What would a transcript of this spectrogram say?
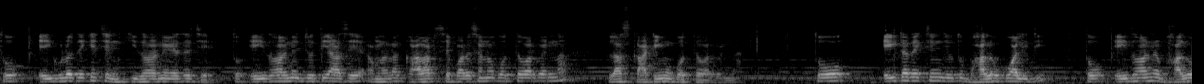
তো এইগুলো দেখেছেন? কি ধরনের এসেছে? তো এই ধরনের যদি আসে, আপনারা কালার সেপারেশনও করতে পারবেন না প্লাস কাটিংও করতে পারবেন না। তো এইটা দেখছেন যেহেতু ভালো কোয়ালিটি তো এই ধরনের ভালো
